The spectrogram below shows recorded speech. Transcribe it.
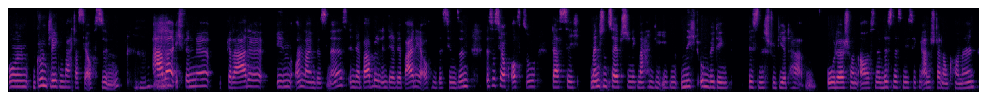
Und grundlegend macht das ja auch Sinn. Mhm. Aber ich finde, gerade im Online-Business, in der Bubble, in der wir beide ja auch ein bisschen sind, ist es ja auch oft so, dass sich Menschen selbstständig machen, die eben nicht unbedingt Business studiert haben oder schon aus einer businessmäßigen Anstellung kommen,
